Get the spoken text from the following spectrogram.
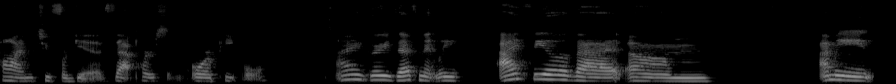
time to forgive that person or people. I agree, definitely. I feel that um I mean,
